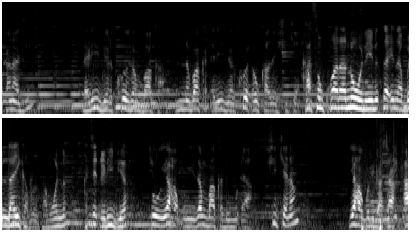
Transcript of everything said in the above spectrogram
kana ji? Ɗari biyar kawai zan baka. In na baka ɗari biyar kawai ɗauka zan shi kenan. Ka san kwana nawa ne na tsaya ina bin layi kafin samu wannan? Ka ce ɗari biyar? To ya haƙuri zan baka dubu ɗaya. Shi kenan? Ya haƙuri gata a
